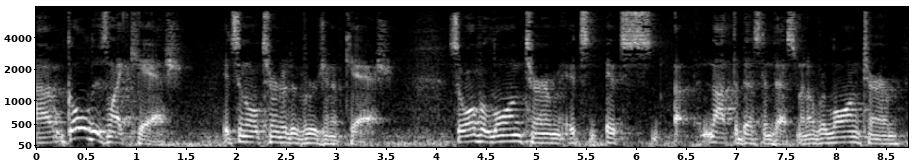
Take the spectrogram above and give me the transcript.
Uh, gold is like cash. It's an alternative version of cash. So over long term, it's it's uh, not the best investment. Over long term,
